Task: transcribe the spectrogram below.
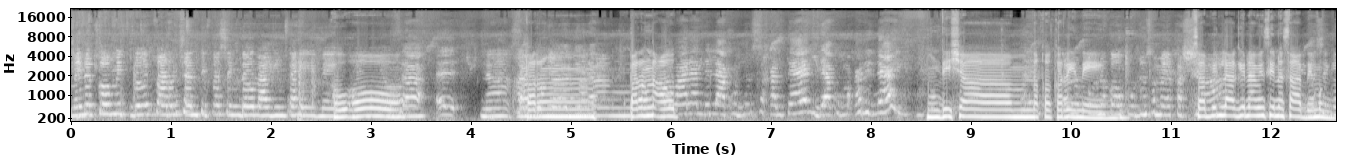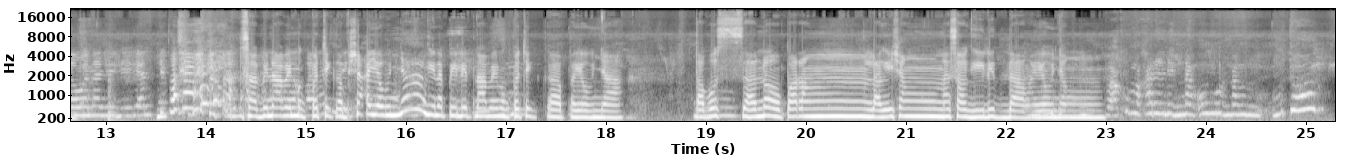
may nag-comment doon, parang si Auntie Pasing daw laging tahimik. Oo. Na, Parang, parang na-out. Tawanan nila ako dun sa kanten, hindi ako makarinay. Hindi siya nakakarinig. nakaupo doon sa may akasya. Sabi lagi namin sinasabi, mag, Sigawan na niyo Lili. Auntie Pasing! sabi namin magpa-check up siya. Ayaw niya. Ginapilit namin magpa-check up. Ayaw niya. Tapos ano, parang lagi siyang nasa gilid lang. Ayaw niyang... Hindi pa ako makarinig ng umur ng motor.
